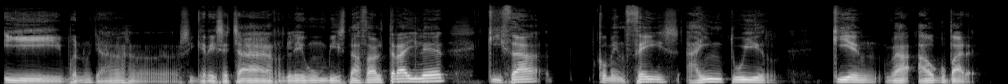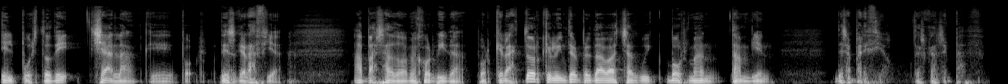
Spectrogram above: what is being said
Y bueno, ya si queréis echarle un vistazo al tráiler, quizá comencéis a intuir quién va a ocupar el puesto de Chala, que por desgracia ha pasado a mejor vida, porque el actor que lo interpretaba, Chadwick Boseman, también desapareció. Descanse en paz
